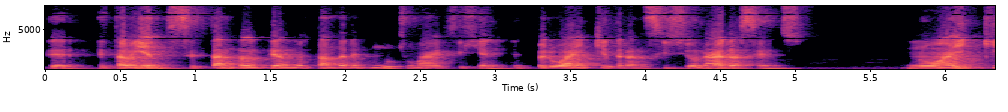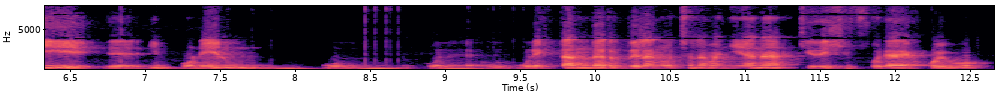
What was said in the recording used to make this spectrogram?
eh, está bien, se están planteando estándares mucho más exigentes, pero hay que transicionar hacia eso. No hay que eh, imponer un, un, un, estándar de la noche a la mañana que deje fuera de juego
